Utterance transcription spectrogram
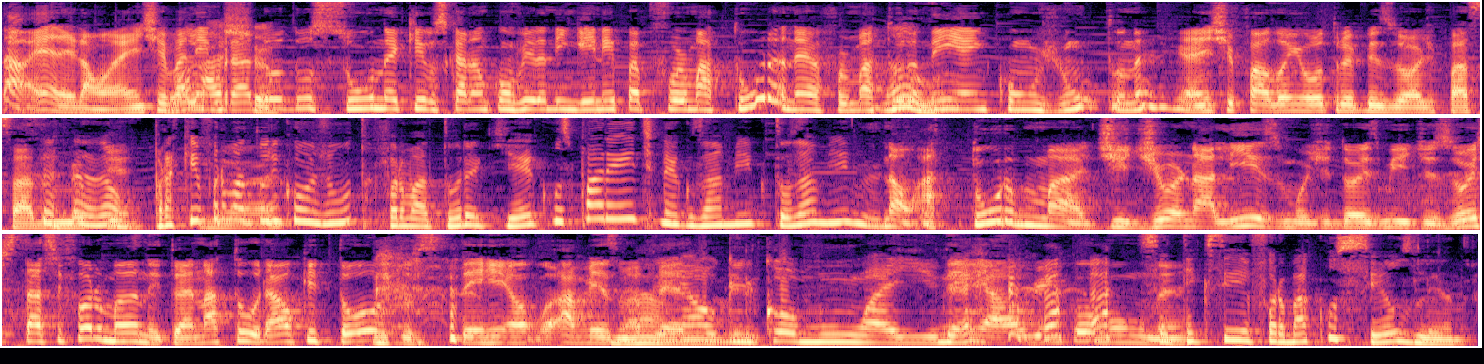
Não, é, não, a gente vai Eu lembrar acho. do, do Sul, né? Que os caras não convidam ninguém nem pra formatura, né? A formatura Não. nem é em conjunto, né? A gente falou em outro episódio passado no meu não, pra que formatura em conjunto? Formatura aqui é com os parentes, né? Com os amigos, com os amigos. Não, a turma de jornalismo de 2018 está se formando, então é natural que todos tenham a mesma Não. Tem algo em comum aí, né? Tem algo em comum, Você né? tem que se formar com os seus, Leandro.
